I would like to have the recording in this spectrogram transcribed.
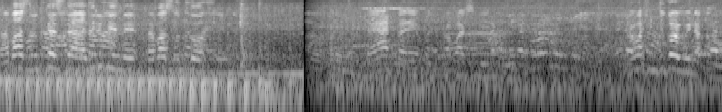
ప్రభాస్ లుక్ వస్తే అదిరిపింది ప్రభాస్ లుక్. ప్రభాస్ ఇంటికి కూడా పోయిండు అతను.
